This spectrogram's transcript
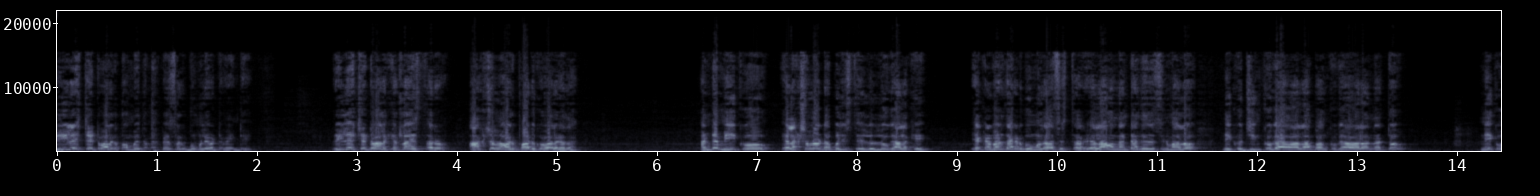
రియల్ ఎస్టేట్ వాళ్ళకి తొంభై తొమ్మిది పైసలకు భూములు ఇవ్వటం ఏంటి? రియల్ ఎస్టేట్ వాళ్ళకి ఎట్లా ఇస్తారు? ఆక్షన్లో వాళ్ళు పాడుకోవాలి కదా. అంటే మీకు ఎలక్షన్లో డబ్బులు ఇస్తే లుల్లుగాలకి ఎక్కడ పడితే అక్కడ భూములు రాసిస్తారు. ఎలా ఉందంటే అదే సినిమాలో నీకు జింకు కావాలా బంకు కావాలా అన్నట్టు నీకు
